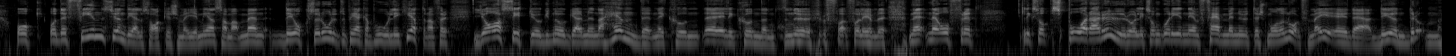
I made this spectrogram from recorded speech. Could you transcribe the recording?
och, och det finns ju en del saker som är gemensamma, men det är också roligt att peka på olikheterna, för jag sitter ju och gnuggar mina händer när kund, eh, eller kunden, nu får jag när, när offret liksom spårar ur och liksom går in i en fem minuters monolog. För mig är det, det är ju en dröm,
